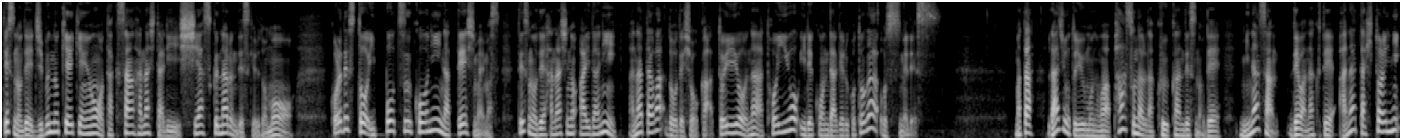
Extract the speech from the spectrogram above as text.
ですので自分の経験をたくさん話したりしやすくなるんですけれどもこれですと一方通行になってしまいます。ですので話の間にあなたはどうでしょうかというような問いを入れ込んであげることがおすすめです。またラジオというものはパーソナルな空間ですので皆さんではなくてあなた一人に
